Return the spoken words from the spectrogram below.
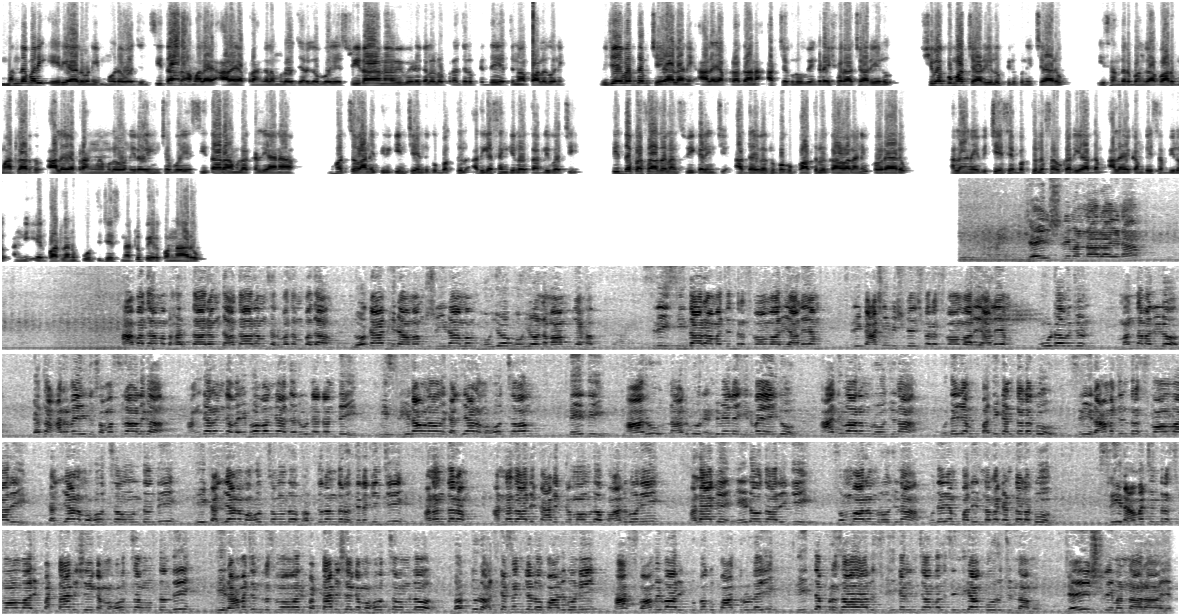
మందమరి ఏరియాలోని మూడవ సీతారామాలయ ఆలయ ప్రాంగణంలో జరగబోయే శ్రీరామనవమి వేడుకలలో ప్రజలు పెద్ద ఎత్తున పాల్గొని విజయవంతం చేయాలని ఆలయ ప్రధాన అర్చకులు వెంకటేశ్వరాచార్యులు శివకుమార్చార్యులు పిలుపునిచ్చారు. ఈ సందర్భంగా వారు మాట్లాడుతూ ఆలయ ప్రాంగణంలో నిర్వహించబోయే సీతారాముల కళ్యాణ మహోత్సవాన్ని తిరిగించేందుకు భక్తులు అధిక సంఖ్యలో తరలివచ్చి తీర్థ ప్రసాదాలను స్వీకరించి ఆ దైవ కృపకు పాత్రలు కావాలని కోరారు. అలానే విచ్చేసే భక్తుల సౌకర్యార్థం ఆలయ కమిటీ సభ్యులు అన్ని ఏర్పాట్లను పూర్తి చేసినట్లు పేర్కొన్నారు. జై శ్రీమన్నారాయణ. ఆపదామ భర్తారం దాతారం సర్వసంపదాం. లోకాభిరామం శ్రీరామం భూయో భూయో నమామ్యహం. శ్రీ సీతారామచంద్ర స్వామివారి ఆలయం శ్రీ కాశీ విశ్వేశ్వర స్వామివారి ఆలయం మూడవ జూన్ మందమరిలో గత అరవై ఐదు సంవత్సరాలుగా అంగరంగ వైభవంగా జరుగుతున్నటువంటి ఈ శ్రీరామనవమి కళ్యాణ మహోత్సవం తేదీ ఆరు నాలుగు రెండు వేల ఇరవై ఐదు ఆదివారం రోజున ఉదయం పది గంటలకు శ్రీ రామచంద్ర స్వామివారి కళ్యాణ మహోత్సవం ఉంటుంది. ఈ కళ్యాణ మహోత్సవంలో భక్తులందరూ తిలకించి అనంతరం అన్నదారి కార్యక్రమంలో పాల్గొని అలాగే ఏడో తారీఖు సోమవారం రోజున ఉదయం పదిన్నర గంటలకు శ్రీ రామచంద్ర స్వామివారి పట్టాభిషేక మహోత్సవం ఉంటుంది. ఈ రామచంద్ర స్వామివారి పట్టాభిషేక మహోత్సవంలో భక్తులు అధిక సంఖ్యలో పాల్గొని ఆ స్వామివారి కృపకు పాత్రులై తీర్థ ప్రసాదాలు స్వీకరించవలసిందిగా కోరుచున్నాము. జై శ్రీమన్నారాయణ.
